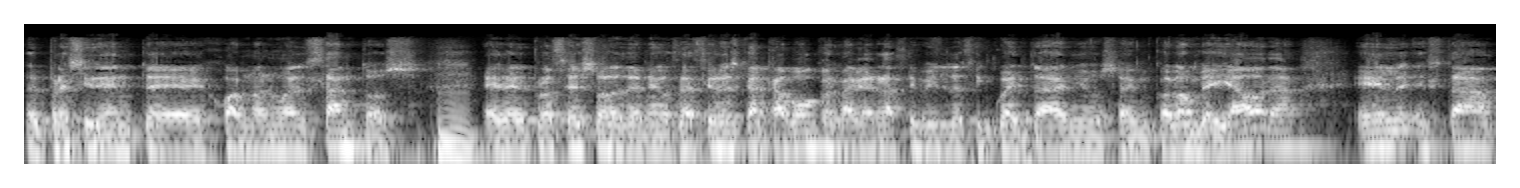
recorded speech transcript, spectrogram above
del presidente Juan Manuel Santos mm. en el proceso de negociaciones que acabó con la guerra civil de 50 años en Colombia, y ahora él está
